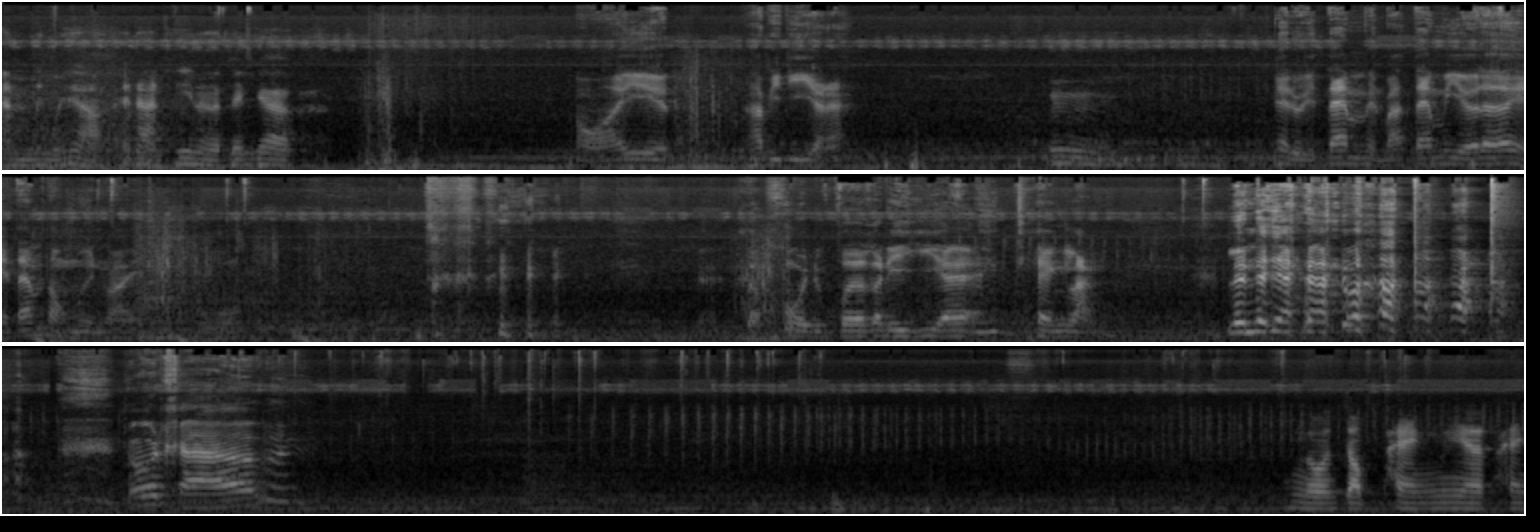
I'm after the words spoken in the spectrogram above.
อันหนึ่งไม่ใช่เหรอไอ้ด่านที่เนิร์ดเล่นยาก อะอ๋อไอ RPD อะนะ อืมเนี่ยดูดิแต้มเห็นปะแต้มไม่เยอะเลย แต้มสองหมื่นกว่าเองโอ้โห โอ้โหดูเปอร์ก็ดีเยียแทงหลัง เล่นได้ยังไงวะโทษครับโดนจับแทงเนี่ยแทง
